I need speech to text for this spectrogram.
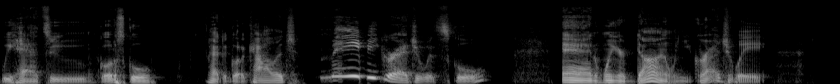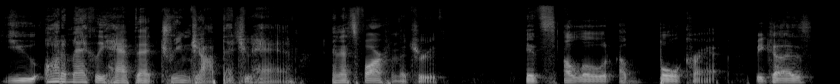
we had to go to school, had to go to college, maybe graduate school. And when you're done, when you graduate, you automatically have that dream job that you have. And that's far from the truth. It's a load of bullcrap because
